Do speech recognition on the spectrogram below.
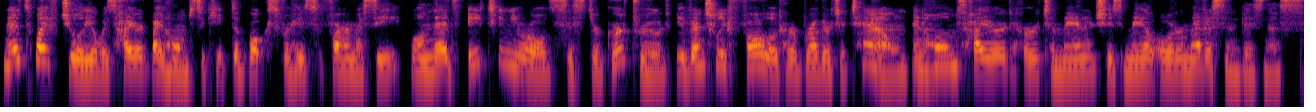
Ned's wife Julia was hired by Holmes to keep the books for his pharmacy, while Ned's 18 year old sister Gertrude eventually followed her brother to town, and Holmes hired her to manage his mail order medicine business.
